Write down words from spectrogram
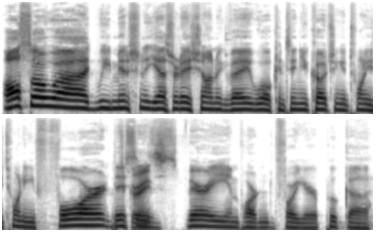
Also, uh, we mentioned it yesterday. Sean McVay will continue coaching in 2024. this great. is very important for your Puka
